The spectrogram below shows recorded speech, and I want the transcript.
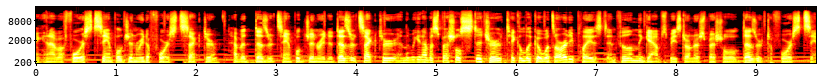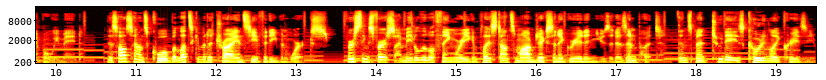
I can have a forest sample generate a forest sector, have a desert sample generate a desert sector, and then we can have a special stitcher take a look at what's already placed and fill in the gaps based on our special desert to forest sample we made. This all sounds cool, but let's give it a try and see if it even works. First things first, I made a little thing where you can place down some objects in a grid and use it as input. Then spent two days coding like crazy.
